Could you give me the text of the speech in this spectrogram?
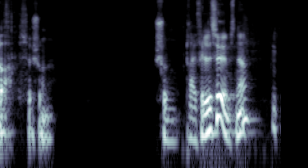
Ja, ist ja schon, schon drei Viertel des Films, ne?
